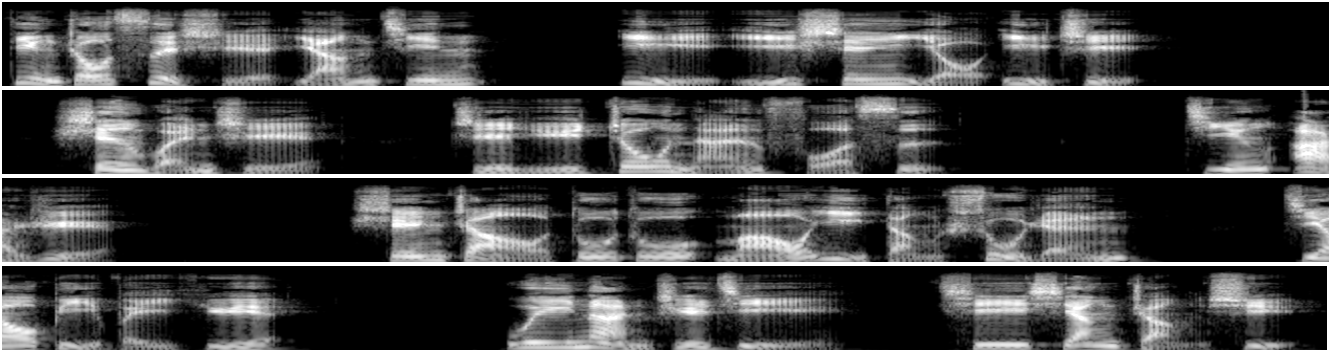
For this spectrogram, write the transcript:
定州刺史杨金亦疑申有异志，申闻之，止于州南佛寺。经二日。申召都督毛毅等数人，交臂为约。危难之际，妻相整叙。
